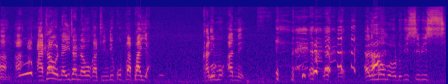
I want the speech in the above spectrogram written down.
A- a- ate awo nayita nawo kati ndi ku papaya. Kalimu ane. Kalimu olubisibisi.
